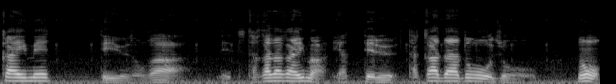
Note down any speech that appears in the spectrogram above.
回目っていうのが、えっと、高田が今やってる高田道場の、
